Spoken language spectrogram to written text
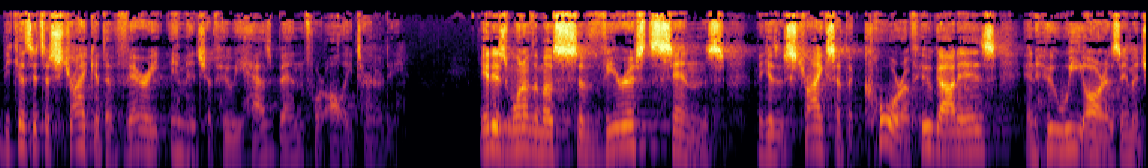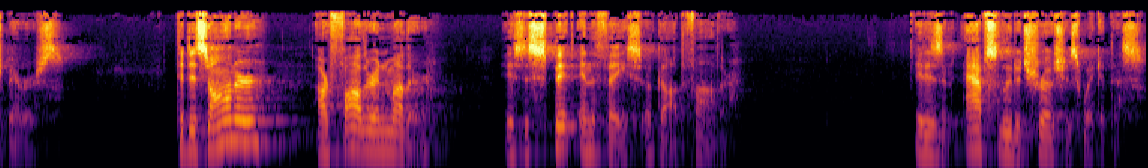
Because it's a strike at the very image of who he has been for all eternity. It is one of the most severest sins because it strikes at the core of who God is and who we are as image bearers. To dishonor our father and mother is to spit in the face of God the Father. It is an absolute atrocious wickedness.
